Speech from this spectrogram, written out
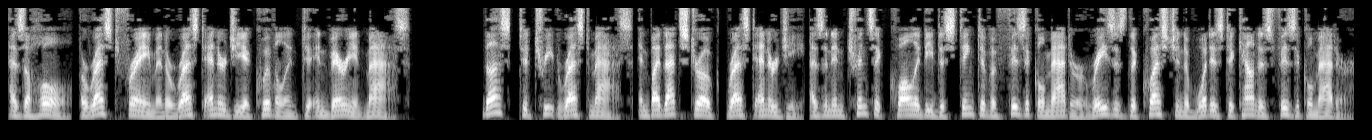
as a whole, a rest frame and a rest energy equivalent to invariant mass. Thus, to treat rest mass and by that stroke, rest energy as an intrinsic quality distinctive of physical matter raises the question of what is to count as physical matter.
